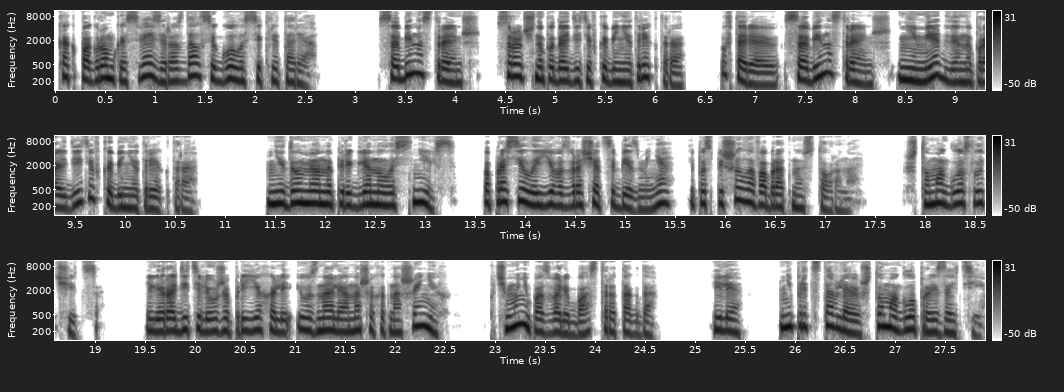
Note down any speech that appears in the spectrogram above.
Как по громкой связи раздался голос секретаря. «Сабина Стрэндж, срочно подойдите в кабинет ректора. Повторяю, Сабина Стрэндж, немедленно пройдите в кабинет ректора». Недоуменно переглянулась с Нильс, попросила ее возвращаться без меня и поспешила в обратную сторону. Что могло случиться? Или родители уже приехали и узнали о наших отношениях? Почему не позвали Бастера тогда? Или не представляю, что могло произойти.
